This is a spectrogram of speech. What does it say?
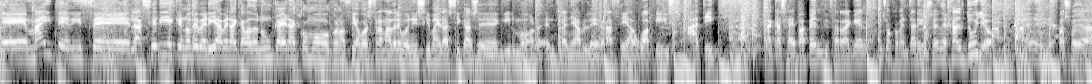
Eh, Maite dice, la serie que no debería haber acabado nunca era como conocía a vuestra madre, buenísima, y las chicas eh, Gilmore, entrañable, gracias, guapis, a ti. La casa de papel, dice Raquel. Muchos comentarios, ¿eh? Deja el tuyo. Eh, paso ya...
